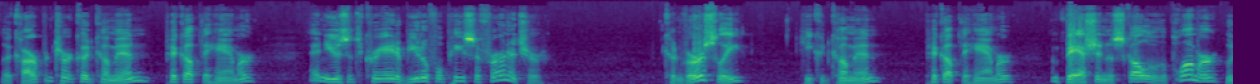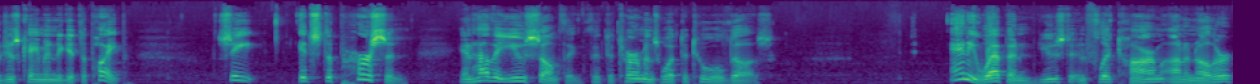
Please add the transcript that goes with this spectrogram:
The carpenter could come in, pick up the hammer, and use it to create a beautiful piece of furniture. Conversely, he could come in, pick up the hammer, and bash in the skull of the plumber who just came in to get the pipe. See, it's the person and how they use something that determines what the tool does. any weapon used to inflict harm on another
